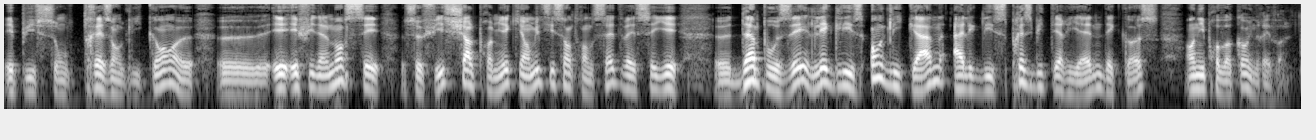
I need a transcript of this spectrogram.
et puis sont très anglicans. Euh, euh, et, finalement, c'est ce fils, Charles Ier, qui en 1637 va essayer euh, d'imposer l'Église anglicane à l'Église presbytérienne d'Écosse en y provoquant une révolte.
